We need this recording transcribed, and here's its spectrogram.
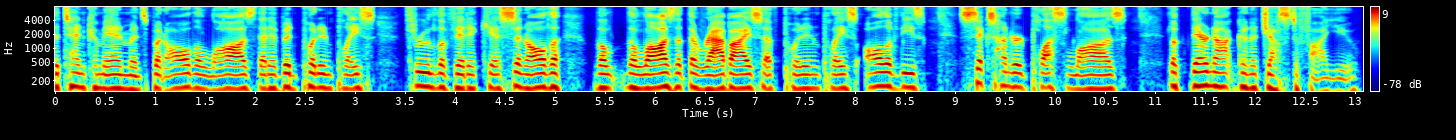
the Ten Commandments, but all the laws that have been put in place through Leviticus and all the, the, the laws that the rabbis have put in place, all of these 600 plus laws. Look, they're not going to justify you.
